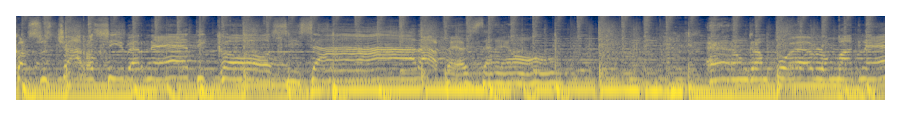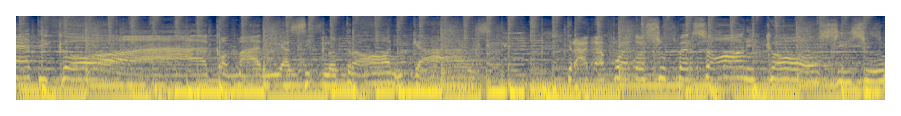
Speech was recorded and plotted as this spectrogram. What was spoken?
con sus charros cibernéticos y zarapes de neón gran pueblo magnético con marías ciclotrónicas. Traga fuegos supersónicos y su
